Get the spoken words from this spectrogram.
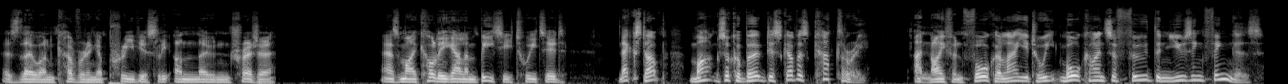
as though uncovering a previously unknown treasure. As my colleague Alan Beattie tweeted, Next up, Mark Zuckerberg discovers cutlery. A knife and fork allow you to eat more kinds of food than using fingers.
